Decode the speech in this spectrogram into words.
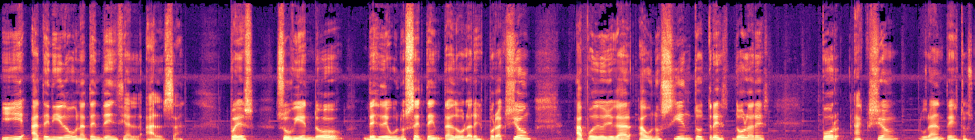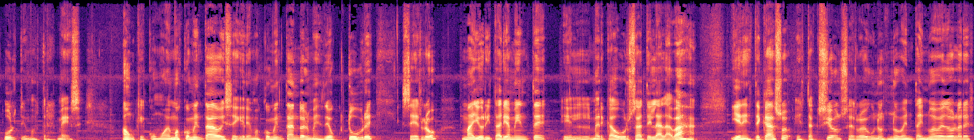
y ha tenido una tendencia al alza, pues subiendo desde unos 70 dólares por acción, ha podido llegar a unos 103 dólares por acción durante estos últimos tres meses. Aunque como hemos comentado y seguiremos comentando, el mes de octubre cerró mayoritariamente el mercado bursátil a la baja. Y en este caso, esta acción cerró en unos 99 dólares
